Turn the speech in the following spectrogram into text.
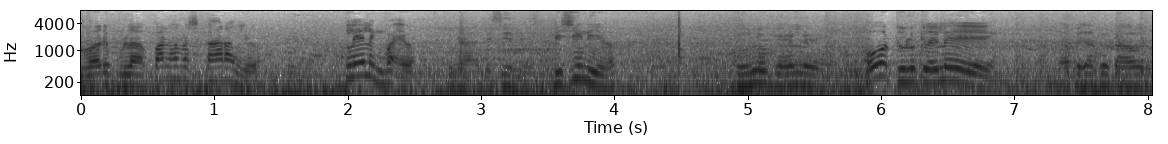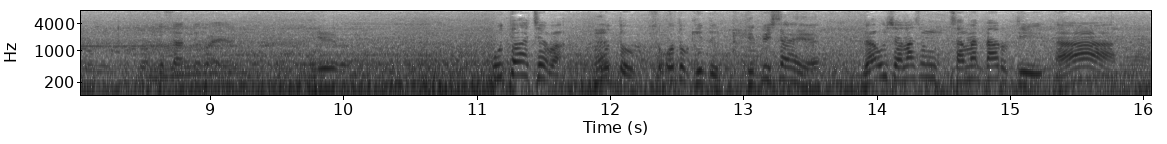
2008 sampai sekarang yo. Keliling Pak yo. Enggak di sini Di sini yo. Dulu keliling Oh dulu keliling. Tapi satu tahun Satu satu pak ya Iya pak Utuh aja Pak. Hah? Utuh, utuh gitu. Dipisah ya Nggak usah langsung sampai taruh di. Ah, Nah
